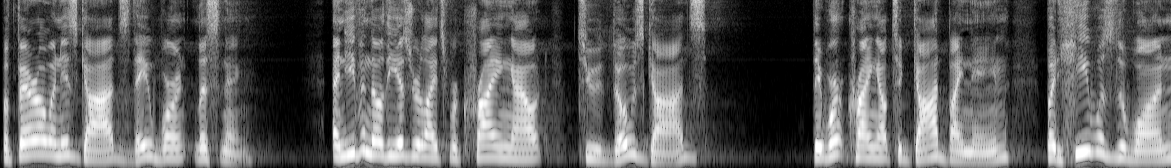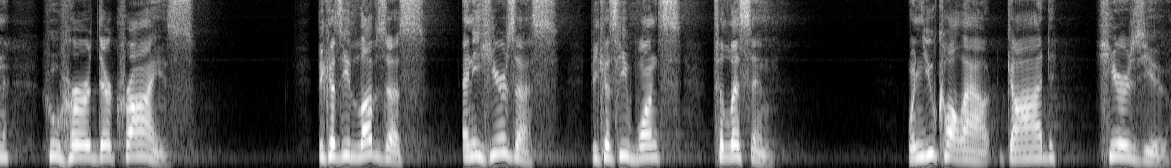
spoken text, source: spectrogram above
But Pharaoh and his gods, they weren't listening. And even though the Israelites were crying out to those gods, they weren't crying out to God by name, but He was the one who heard their cries. Because He loves us and He hears us, because He wants to listen. When you call out, God hears you.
